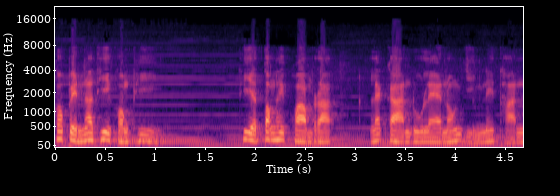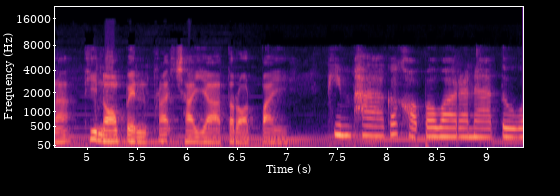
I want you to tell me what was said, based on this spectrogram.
ก็เป็นหน้าที่ของพี่ ที่จะต้องให้ความรักและการดูแลน้องหญิงในฐานะที่น้องเป็นพระชายาตลอดไป พิมพาก็ขอประวารณาตัว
